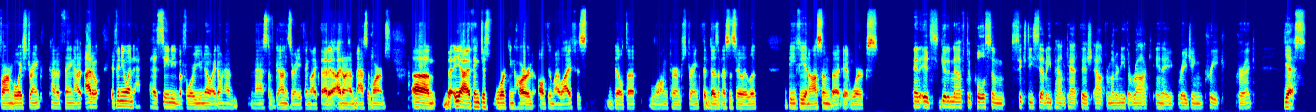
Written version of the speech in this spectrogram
farm boy strength kind of thing. I, I don't, if anyone has seen me before, you know, I don't have massive guns or anything like that. I don't have massive arms. Um, but yeah, I think just working hard all through my life has built up long-term strength that doesn't necessarily look beefy and awesome, but it works. And it's good enough to pull some 60, 70 pound catfish out from underneath a rock in a raging creek, correct? Yes,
